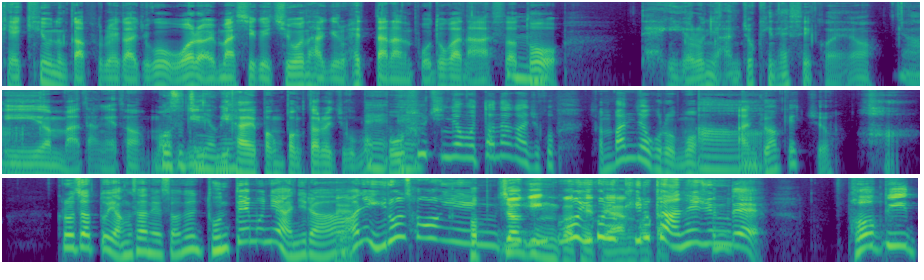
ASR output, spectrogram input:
개 키우는 값으로 해가지고 월 얼마씩을 지원하기로 했다라는 보도가 나왔어도 되게 여론이 안 좋긴 했을 거예요. 아, 이런 마당에서 뭐. 미, 사일 뻥뻥 떨어지고 뭐 네, 보수 네. 진영을 떠나가지고 전반적으로 뭐안 아. 좋았겠죠. 하. 그러자 또 양산에서는 돈 때문이 아니라 네. 아니 이런 상황이 법적인 뭐 것에 이걸 이렇게 거다. 안 해주면 근데 법이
